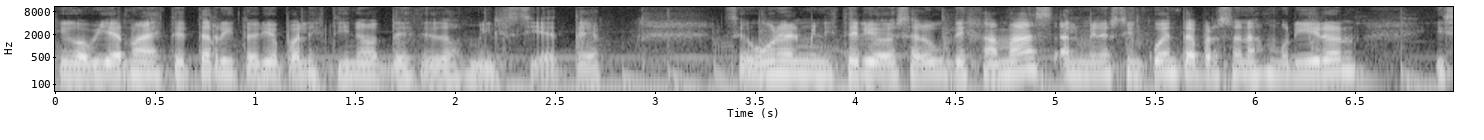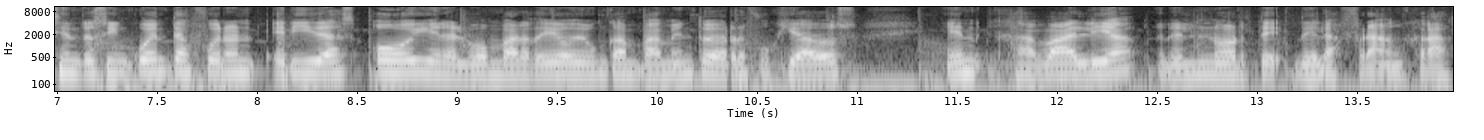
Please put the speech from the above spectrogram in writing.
que gobiernan este territorio palestino desde 2007. Según el Ministerio de Salud de Hamas, al menos 50 personas murieron y 150 fueron heridas hoy en el bombardeo de un campamento de refugiados en Jabalia, en el norte de la franja.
